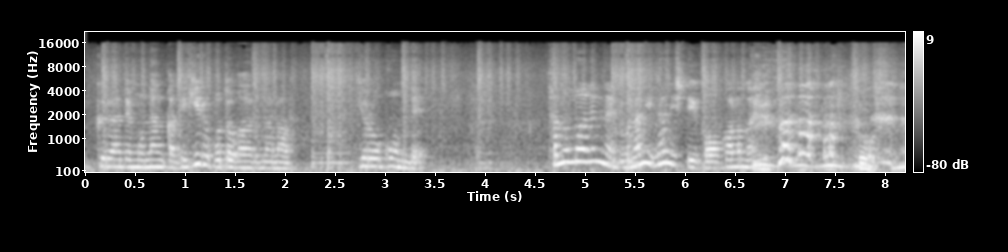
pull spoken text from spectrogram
いくらでもなんかできることがあるなら喜んで頼まれないと何何していいかわからない、そうですね、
